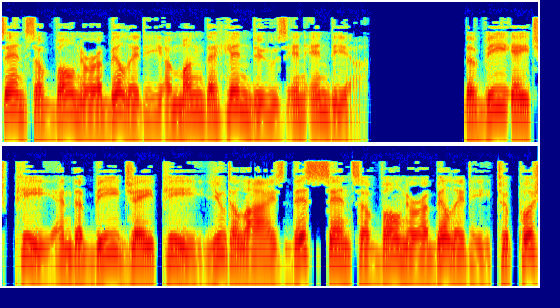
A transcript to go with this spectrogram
sense of vulnerability among the Hindus in India. The VHP and the BJP utilized this sense of vulnerability to push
